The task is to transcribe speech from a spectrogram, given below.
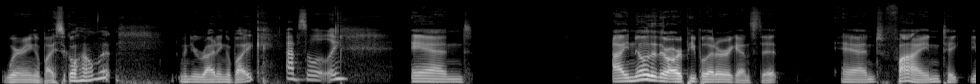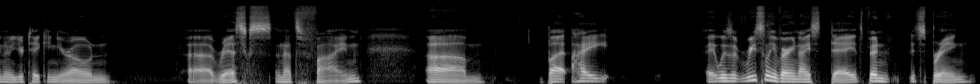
wearing a bicycle helmet when you're riding a bike Absolutely. and I know that there are people that are against it, and fine, take you know you're taking your own uh, risks, and that's fine. Um, but I, it was a recently a very nice day. It's been it's spring,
